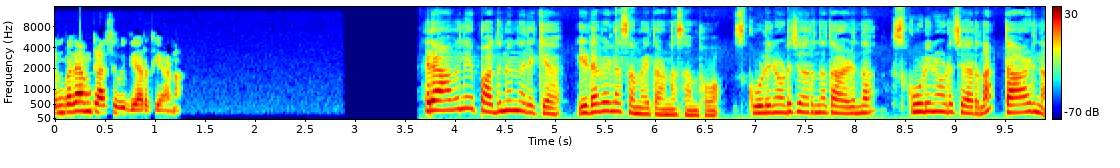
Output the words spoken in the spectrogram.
ഒൻപതാം ക്ലാസ് വിദ്യാർത്ഥിയാണ്. രാവിലെ പതിനൊന്നരയ്ക്ക് ഇടവേള സമയത്താണ് സംഭവം. സ്കൂളിനോട് ചേർന്ന് താഴ്ന്ന സ്കൂളിനോട് ചേർന്ന് താഴ്ന്ന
